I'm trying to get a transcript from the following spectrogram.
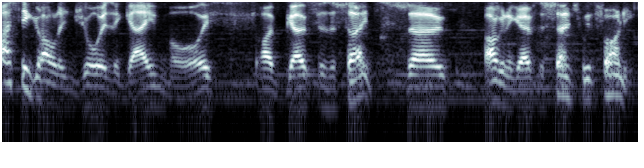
I think I'll enjoy the game more if I go for the Saints. So I'm going to go for the Saints with Finey.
